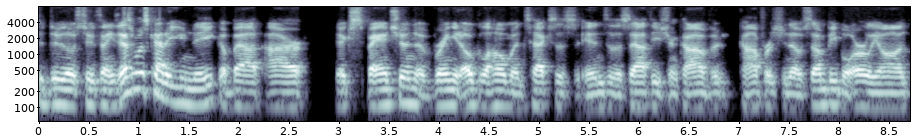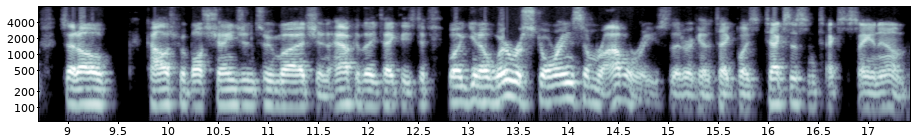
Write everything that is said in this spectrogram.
to do those two things. That's what's kind of unique about our expansion of bringing Oklahoma and Texas into the Southeastern Conference. You know, some people early on said, "Oh, college football's changing too much, and how could they take these?" Two? Well, you know, we're restoring some rivalries that are going to take place. Texas and Texas A&M.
